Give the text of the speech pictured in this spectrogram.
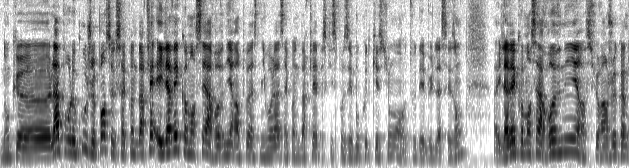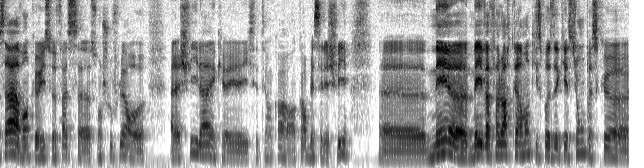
Donc euh, là, pour le coup, je pense que Saquon Barclay, et il avait commencé à revenir un peu à ce niveau-là, Saquon Barclay, parce qu'il se posait beaucoup de questions au tout début de la saison. Euh, il avait commencé à revenir sur un jeu comme ça avant qu'il se fasse euh, son chou-fleur à la cheville, là, et qu'il s'était encore, encore blessé les chevilles. mais, mais il va falloir clairement qu'il se pose des questions, parce que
